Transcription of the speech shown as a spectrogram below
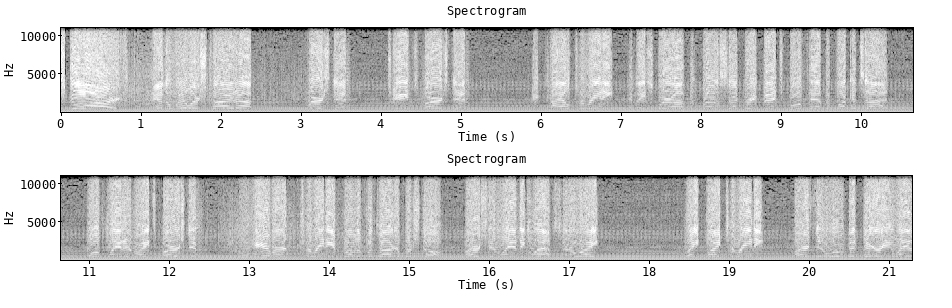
scores! And the Whalers tie it up. Marsden, James Marsden, and Kyle Torini, and they square off in front of Sudbury bench. Both have the buckets on. Both landed rights. Marsden will hammer Torini in front of the photographer stall. Marsden landing left, center right. Right by Torini. Marsden a little bit bigger. He landed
